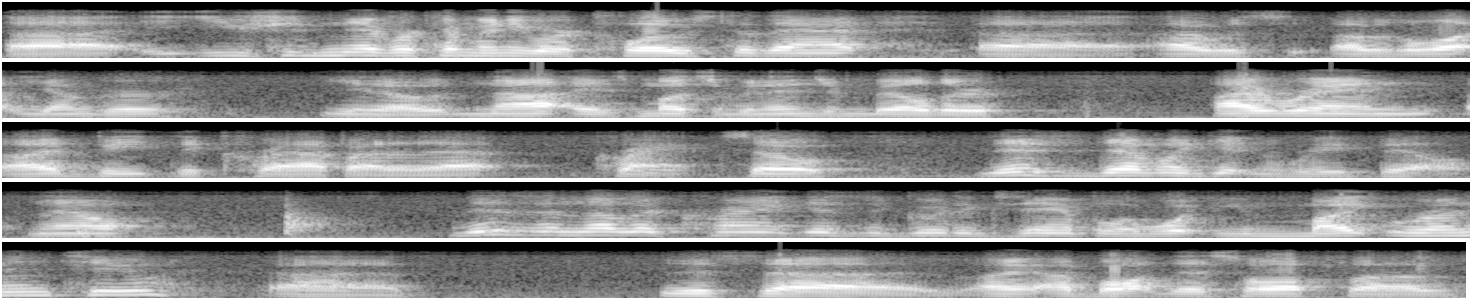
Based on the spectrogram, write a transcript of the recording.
Uh, you should never come anywhere close to that. Uh, I was I was a lot younger, you know, not as much of an engine builder. I ran, I beat the crap out of that crank. So this is definitely getting rebuilt. Now, this is another crank. This is a good example of what you might run into. Uh, this uh, I, I bought this off of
